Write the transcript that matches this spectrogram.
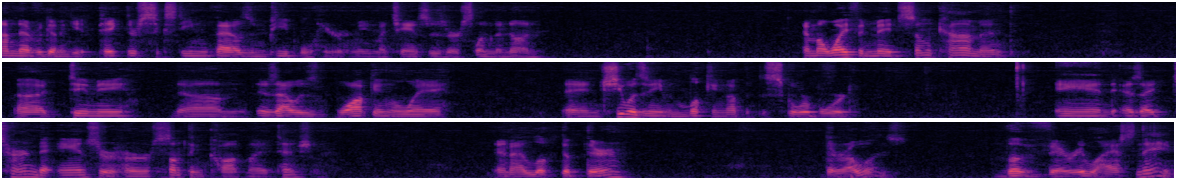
I'm never going to get picked. There's 16,000 people here. I mean, my chances are slim to none. And my wife had made some comment uh, to me um, as I was walking away, and she wasn't even looking up at the scoreboard. And as I turned to answer her, something caught my attention. And I looked up there. There I was. The very last name.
